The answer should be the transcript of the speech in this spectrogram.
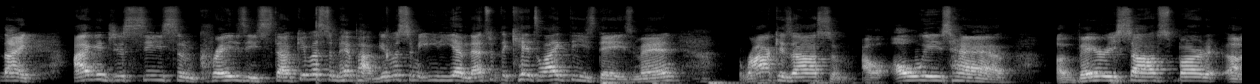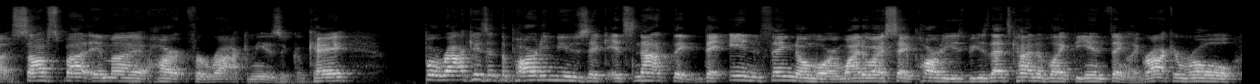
like, I could just see some crazy stuff. Give us some hip hop. Give us some EDM. That's what the kids like these days, man. Rock is awesome. I'll always have a very soft spot, uh, soft spot in my heart for rock music, okay? But rock isn't the party music. It's not the, the in thing no more. And why do I say party is because that's kind of like the in thing. Like rock and roll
